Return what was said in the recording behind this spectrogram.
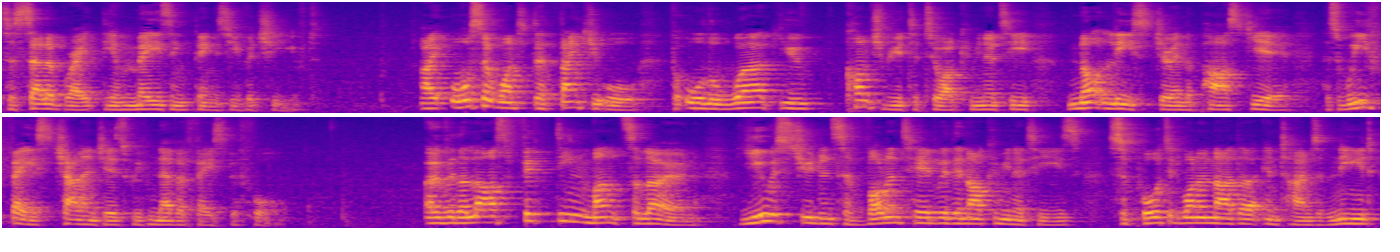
to celebrate the amazing things you've achieved. I also wanted to thank you all for all the work you've contributed to our community, not least during the past year, as we've faced challenges we've never faced before. Over the last 15 months alone, you as students have volunteered within our communities, supported one another in times of need,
